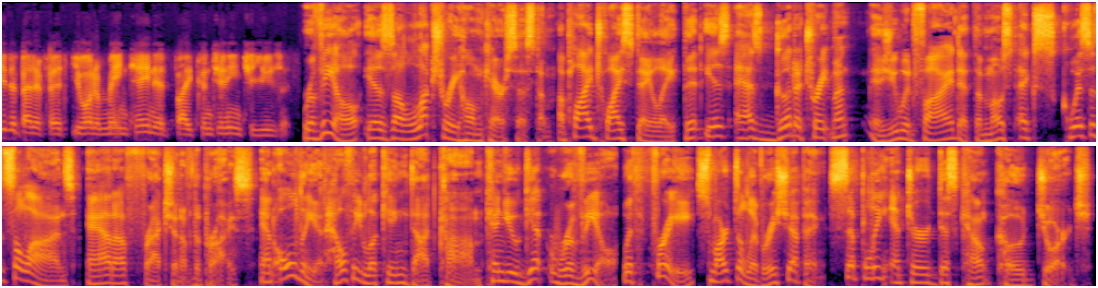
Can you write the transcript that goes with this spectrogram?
see the benefit, you want to maintain it by continuing to use it. Reveal is a luxury home care system applied twice daily that is as good a treatment as you would find at the most exquisite salons at a fraction of the price. And only at healthylooking.com can you get Reveal with free smart delivery shipping. Simply enter discount code GEORGE.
